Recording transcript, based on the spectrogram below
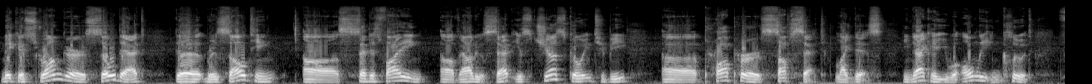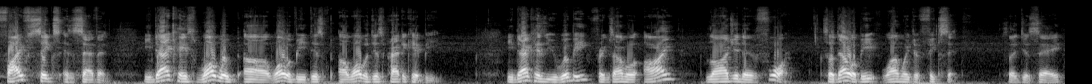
make it stronger so that the resulting uh, satisfying value set is just going to be a proper subset like this. In that case, it will only include 5, 6, and 7. In that case, what would uh, what would be this uh, what would this predicate be? In that case, it will be, for example, i larger than 4. So that would be one way to fix it. So just say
